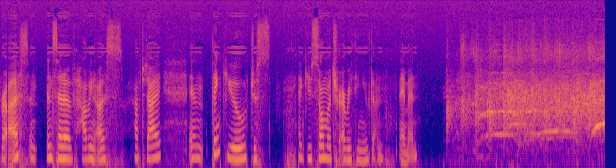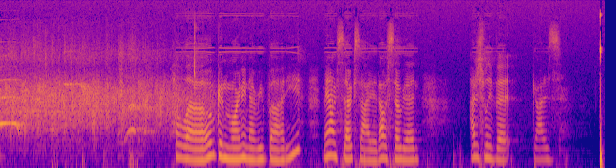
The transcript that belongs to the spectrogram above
for us and, instead of having us have to die. And thank you, just thank you so much for everything you've done. Amen. Hello, good morning, everybody. Man, I'm so excited. That was so good. I just believe that God is.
